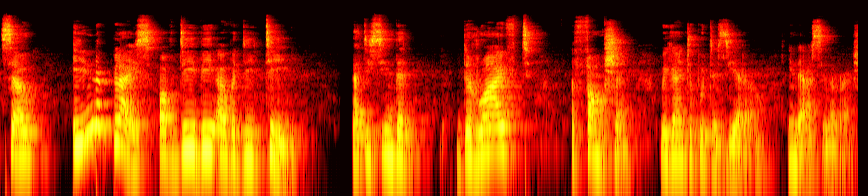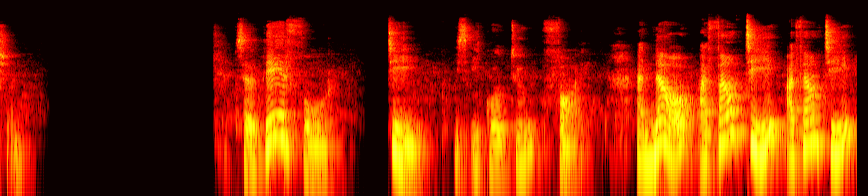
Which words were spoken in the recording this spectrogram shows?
So in the place of dv over dt, that is in the derived function, we're going to put a zero in the acceleration. So therefore, t is equal to 5. And now I found t, I found t,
